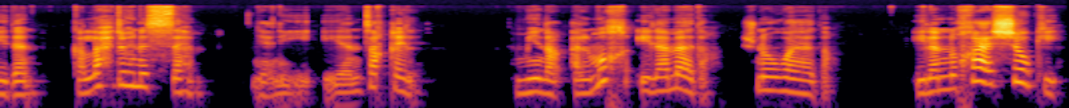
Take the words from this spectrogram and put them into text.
اذا كنلاحظوا هنا السهم. يعني ينتقل من المخ إلى ماذا؟ شنو هو هذا؟ إلى النخاع الشوكي.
